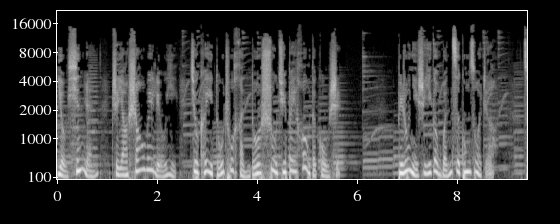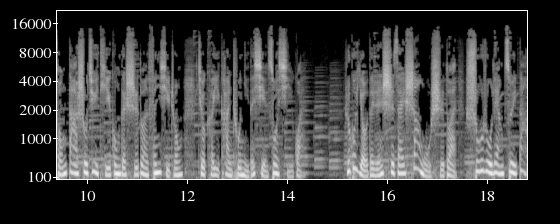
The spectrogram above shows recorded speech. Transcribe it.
有心人只要稍微留意，就可以读出很多数据背后的故事。比如，你是一个文字工作者。从大数据提供的时段分析中，就可以看出你的写作习惯。如果有的人是在上午时段输入量最大，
